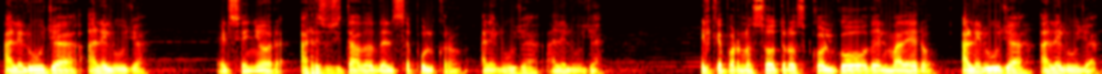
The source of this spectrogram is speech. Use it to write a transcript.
Aleluya, aleluya. El Señor ha resucitado del sepulcro. Aleluya, aleluya. El que por nosotros colgó del madero. Aleluya, aleluya.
